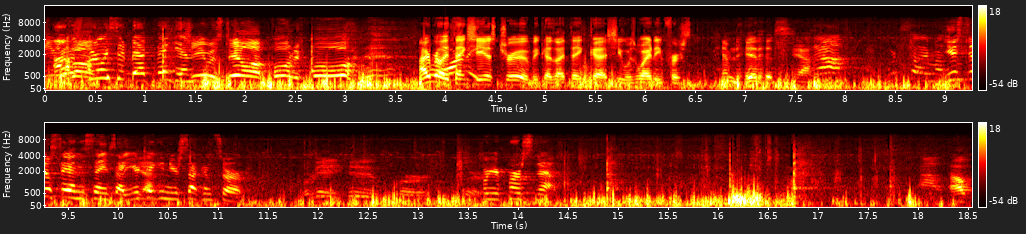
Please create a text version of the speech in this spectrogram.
She I was, was on, really sitting back thinking. she was still on 44. I really think she is true because I think uh, she was waiting for. Him to hit it. Yeah. Yeah. Which side am I? You still stay on the same side. You're Yeah. taking your second serve We're getting two for third. for your first net. Out.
